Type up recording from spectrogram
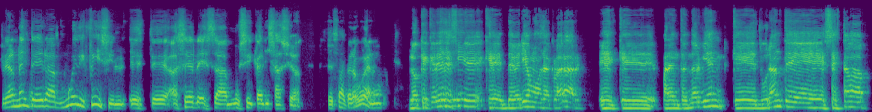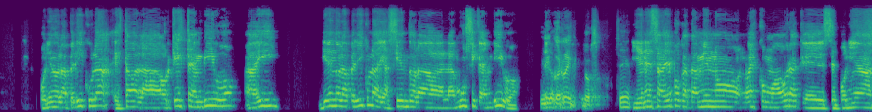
realmente era muy difícil este, hacer esa musicalización. Exacto. Pero bueno. Lo que querés decir es que deberíamos de aclarar, eh, que para entender bien, que durante se estaba poniendo la película, estaba la orquesta en vivo ahí, viendo la película y haciendo la, música en vivo. Es correcto. Y en esa época también no, no es como ahora que se ponían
